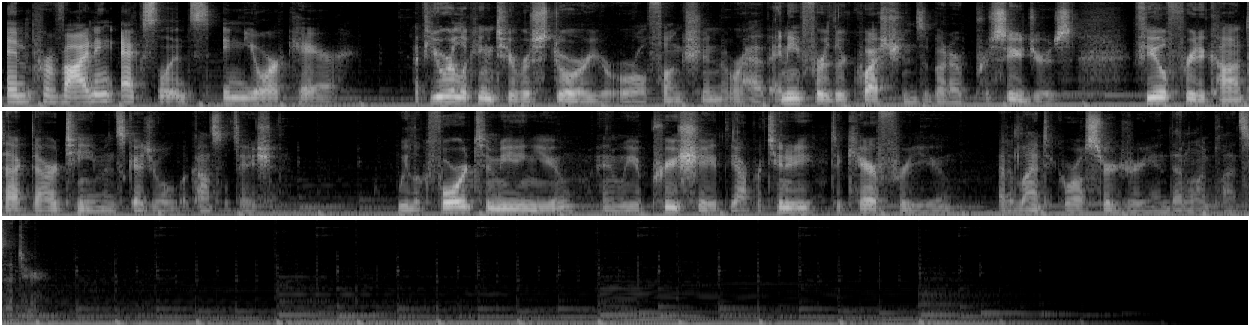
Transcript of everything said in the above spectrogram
and providing excellence in your care. If you are looking to restore your oral function or have any further questions about our procedures, feel free to contact our team and schedule a consultation. We look forward to meeting you and we appreciate the opportunity to care for you at Atlantic Oral Surgery and Dental Implant Center.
